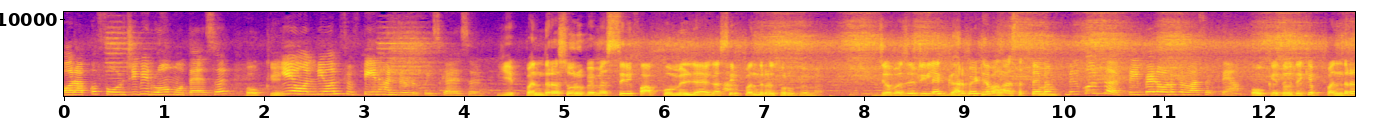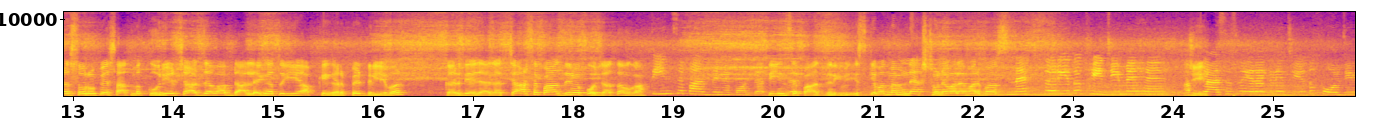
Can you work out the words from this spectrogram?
और आपको फोर जी बी रोम होता है सर ओके ये only on fifteen hundred rupees का है सर ये पंद्रह सौ रुपये में सिर्फ़ आपको मिल जाएगा सिर्फ़ पंद्रह सौ रुपये में। ज़बरदस्त डील है घर बैठे मंगा सकते हैं मैम बिल्कुल सर प्रीपेड ऑर्डर करवा सकते हैं आप। ओके तो देखिए पंद्रह सौ रुपये साथ में कोरियर चार्ज जब आप डालेंगे तो ये आपके घर पे डिलीवर कर दिया जाएगा। चार से पाँच दिन में पहुँच जाता होगा। तीन से पाँच दिन में पहुँच जाते तीन से पाँच दिन के बीच। इसके बाद मैम नेक्स्ट होने वाला है हमारे पास। नेक्स्ट सर ये तो थ्री जी में है। अब जी। क्लासेस वगैरह के लिए चाहिए तो फोर जी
